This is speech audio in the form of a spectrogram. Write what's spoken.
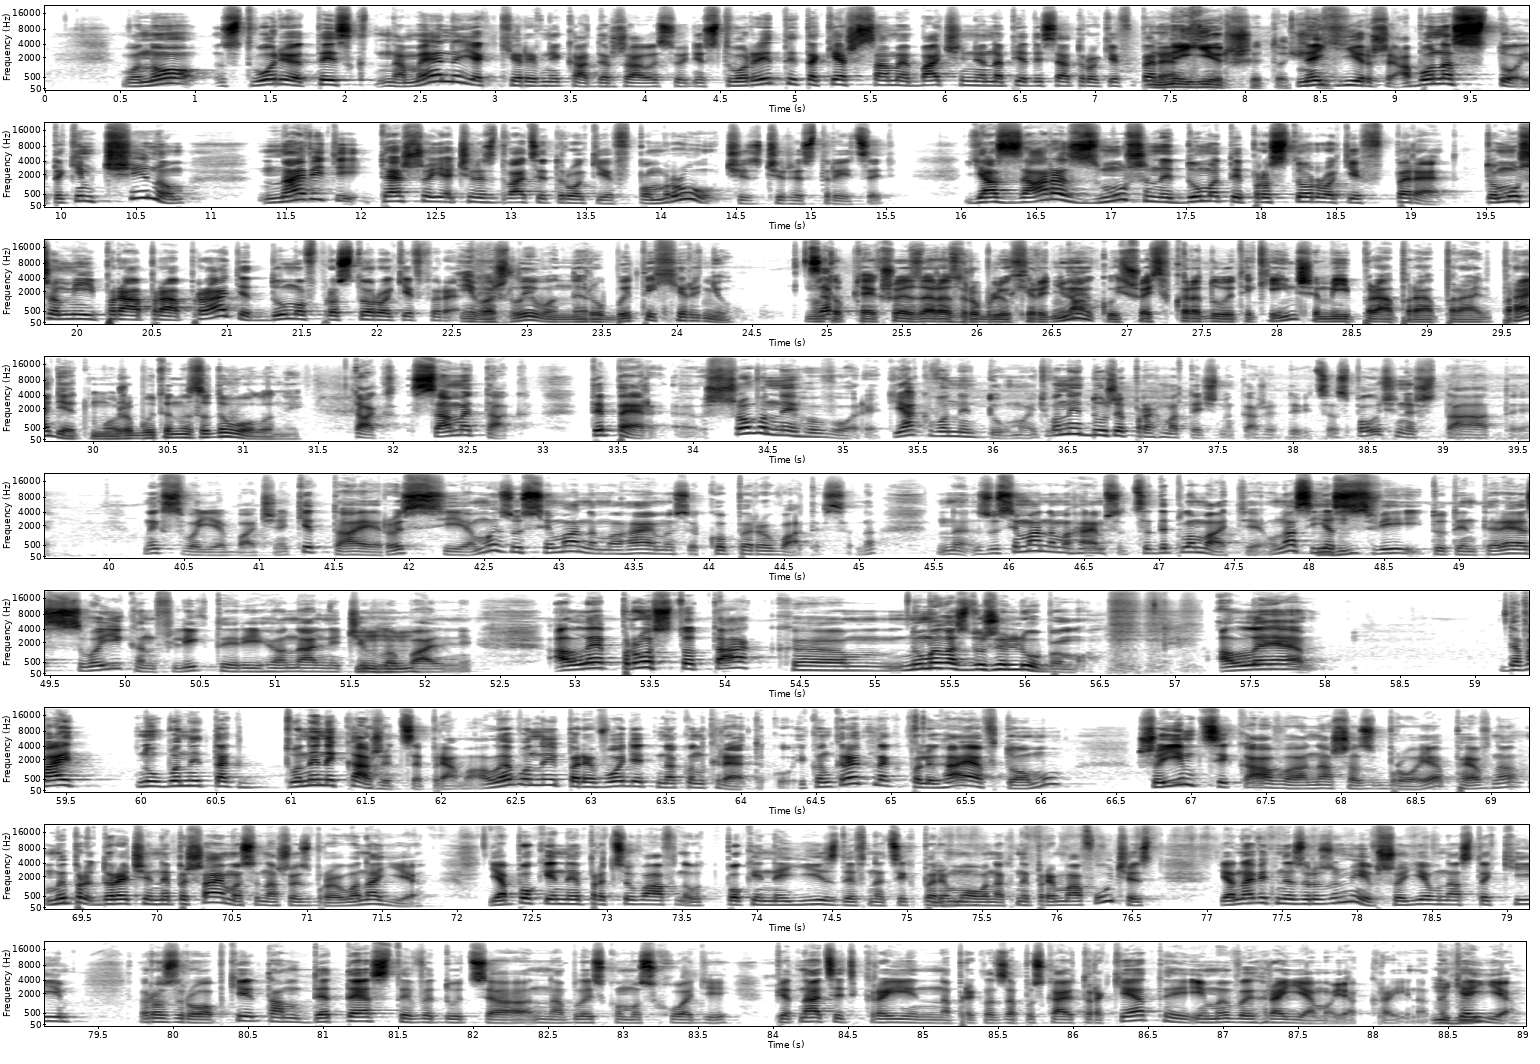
воно створює тиск на мене, як керівника держави сьогодні, створити таке ж саме бачення на 50 років вперед. Не гірше точно. Не гірше, або на 100. І таким чином, навіть те, що я через 20 років помру, чи через 30, я зараз змушений думати про 100 років вперед. Тому що мій прапрапрадід думав про 100 років вперед. І важливо не робити херню. Ну, Це- тобто, якщо я зараз зроблю херню Так. якусь, щось вкраду і таке інше, мій прапрапрадід може бути незадоволений. Так, саме так. Тепер, е, що вони говорять? Як вони думають? Вони дуже прагматично кажуть: дивіться, Сполучені Штати, в них своє бачення, Китай, Росія. Ми з усіма намагаємося кооперуватися. Да? З усіма намагаємося, це дипломатія. У нас є свій тут інтерес, свої конфлікти регіональні чи глобальні. Але просто так, ем, ну ми вас дуже любимо. Але давай, ну вони так, вони не кажуть це прямо, але вони переводять на конкретику. І конкретика полягає в тому, що їм цікава наша зброя, певна. Ми, до речі, не пишаємося нашою зброєю, вона є. Я поки не працював, ну, от поки не їздив на цих перемовинах, не приймав участь, я навіть не зрозумів, що є в нас такі розробки, там, де тести ведуться на Близькому Сході. 15 країн, наприклад, запускають ракети, і ми виграємо як країна. Таке є.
